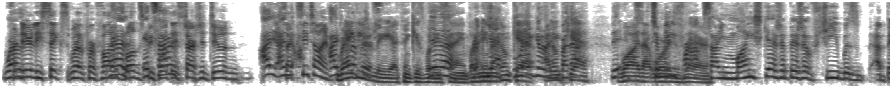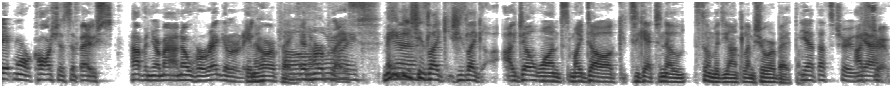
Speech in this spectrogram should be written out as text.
Well- for nearly six, well, for five Well, months before they started doing I- I- sexy time? I- don't know if it's- Regularly, I think is what he's saying. But I mean, I don't get, I don't but uh, get that- why that to word me, is perhaps there. I might get a bit of. She was a bit more cautious about having your man over regularly in her place. in her place. right. Maybe Yeah. she's like she's like I don't want my dog to get to know somebody until I'm sure about them. Yeah, that's true. That's yeah, true.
